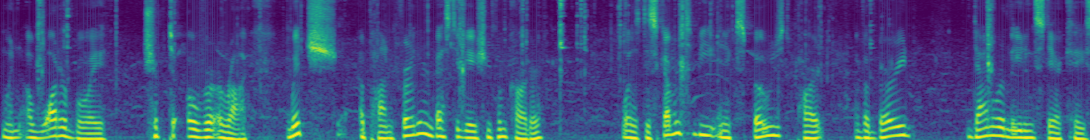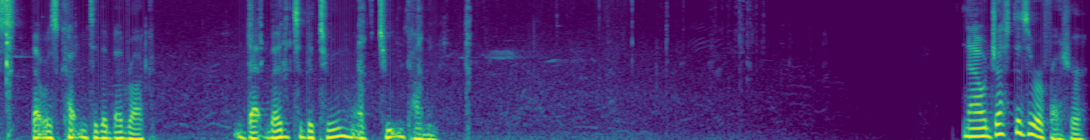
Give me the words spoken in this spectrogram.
when a water boy tripped over a rock, which, upon further investigation from Carter, was discovered to be an exposed part of a buried downward leading staircase that was cut into the bedrock that led to the tomb of Tutankhamun. Now, just as a refresher,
